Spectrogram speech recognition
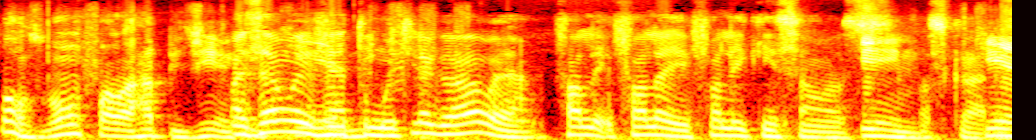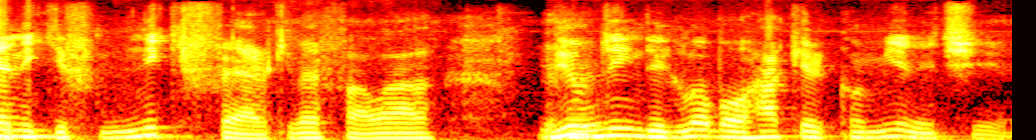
Bom, vamos falar rapidinho Mas aqui é um quem evento muito legal, é. Fala, fala aí, fala aí quem são as, Quem, as caras. quem é Nick, Nick Fair que vai falar Building the Global Hacker Community?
